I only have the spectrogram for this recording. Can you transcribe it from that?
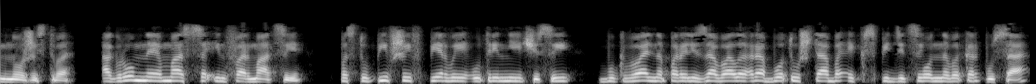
множество. Огромная масса информации, поступившей в первые утренние часы, буквально парализовала работу штаба экспедиционного корпуса,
